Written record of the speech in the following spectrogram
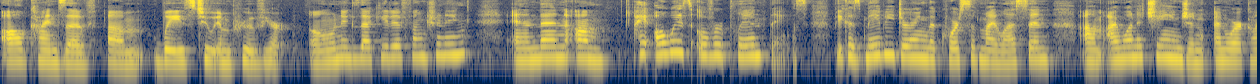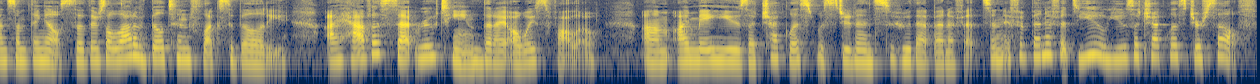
all kinds of um, ways to improve your own executive functioning. And then um, I always overplan things because maybe during the course of my lesson, um, I want to change and, and work on something else. So there's a lot of built in flexibility. I have a set routine that I always follow. Um, I may use a checklist with students who that benefits. And if it benefits you, use a checklist yourself.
